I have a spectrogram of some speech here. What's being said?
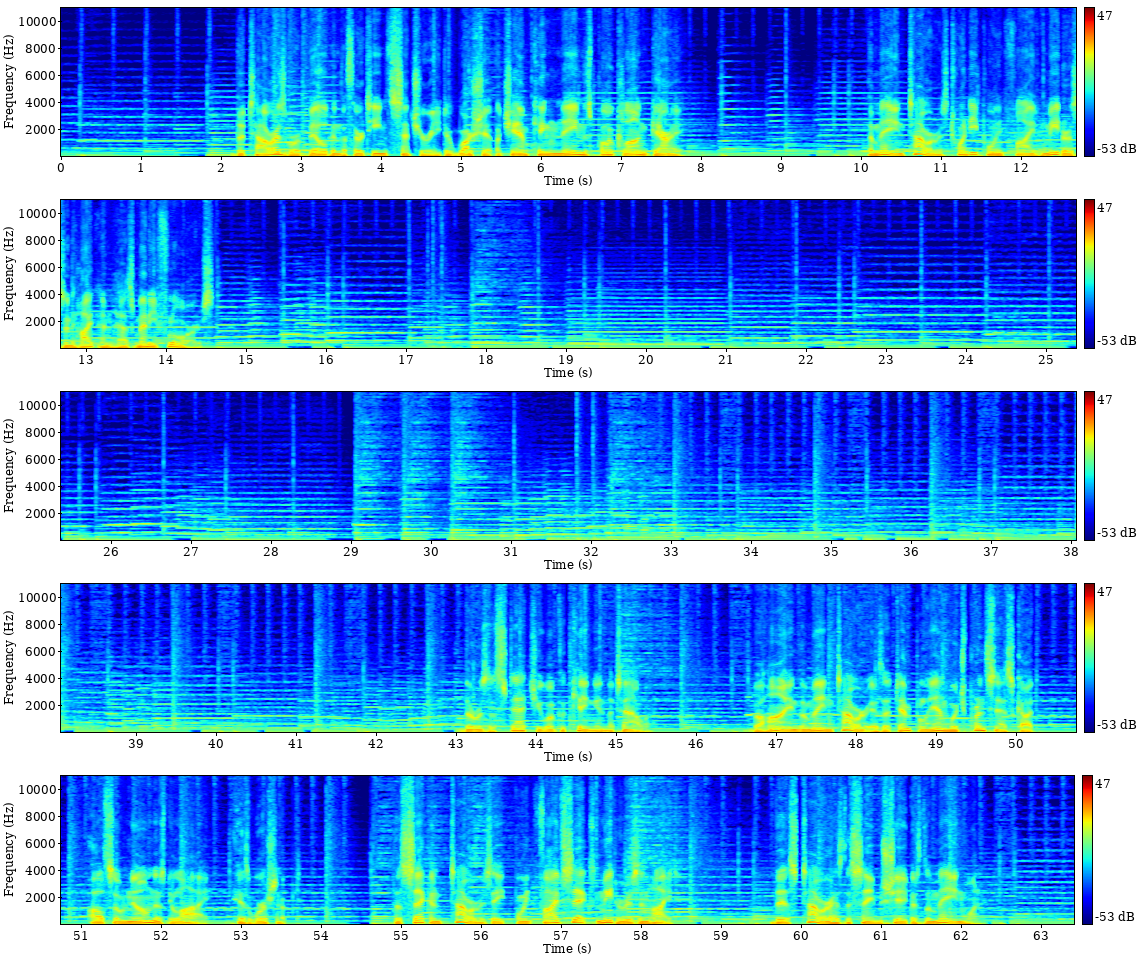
The towers were built in the 13th century to worship a Cham king named Po Klong Garai. The main tower is 20.5 meters in height and has many floors. There is a statue of the king in the tower. Behind the main tower is a temple in which Princess Kut, also known as Delai, is worshipped. The second tower is 8.56 meters in height. This tower has the same shape as the main one.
